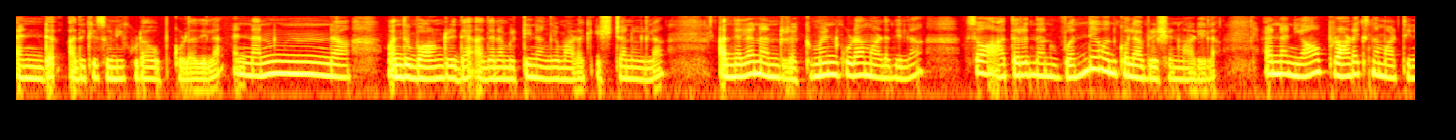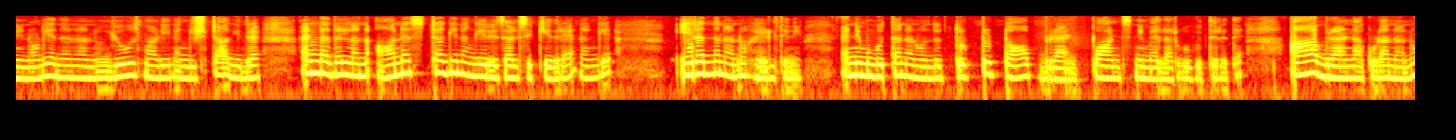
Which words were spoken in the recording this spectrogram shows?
ಆ್ಯಂಡ್ ಅದಕ್ಕೆ ಸುನಿ ಕೂಡ ಒಪ್ಕೊಳ್ಳೋದಿಲ್ಲ. ಆ್ಯಂಡ್ ನನ್ನ ಒಂದು ಬೌಂಡ್ರಿ ಇದೆ. ಅದನ್ನು ಬಿಟ್ಟು ನನಗೆ ಮಾಡೋಕ್ಕೆ ಇಷ್ಟನೂ ಇಲ್ಲ. ಅದನ್ನೆಲ್ಲ ನಾನು ರೆಕಮೆಂಡ್ ಕೂಡ ಮಾಡೋದಿಲ್ಲ. ಸೊ ಆ ಥರದ್ದು ನಾನು ಒಂದೇ ಒಂದು ಕೊಲಾಬ್ರೇಷನ್ ಮಾಡಿಲ್ಲ. ಆ್ಯಂಡ್ ನಾನು ಯಾವ ಪ್ರಾಡಕ್ಟ್ಸ್ನ ಮಾಡ್ತೀನಿ ನೋಡಿ, ಅದನ್ನು ನಾನು ಯೂಸ್ ಮಾಡಿ ನಂಗೆ ಇಷ್ಟ ಆಗಿದ್ದರೆ ಆ್ಯಂಡ್ ಅದರಲ್ಲಿ ನಾನು ಆನೆಸ್ಟಾಗಿ ನನಗೆ ರಿಸಲ್ಟ್ ಸಿಕ್ಕಿದರೆ ನನಗೆ ಇರೋದನ್ನ ನಾನು ಹೇಳ್ತೀನಿ. ಆ್ಯಂಡ್ ನಿಮ್ಗೆ ಗೊತ್ತಾ, ನಾನು ಒಂದು ದೊಡ್ಡ ಟಾಪ್ ಬ್ರ್ಯಾಂಡ್ ಪಾಂಡ್ಸ್ ನಿಮ್ಮೆಲ್ಲರಿಗೂ ಗೊತ್ತಿರುತ್ತೆ. ಆ ಬ್ರ್ಯಾಂಡ್ನ ಕೂಡ ನಾನು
